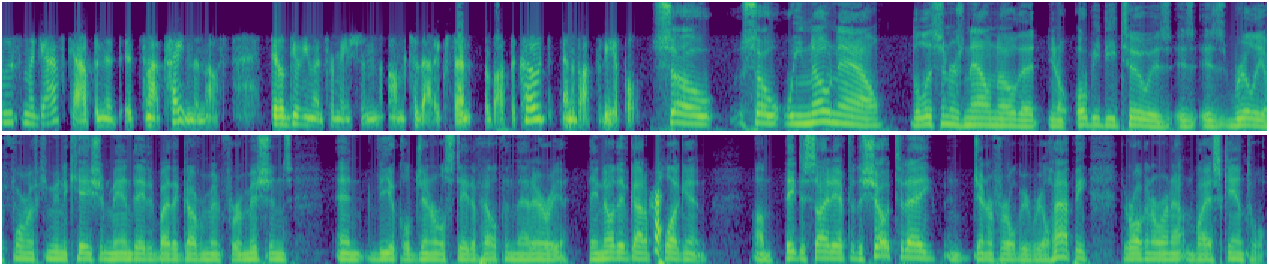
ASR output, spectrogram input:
loosen the gas cap and it, it's not tightened enough. It'll give you information um, to that extent about the code and about the vehicle. So, so we know now the listeners now know that you know OBD2 is, is is really a form of communication mandated by the government for emissions and vehicle general state of health in that area. They know they've got to plug in. Um, they decide after the show today, and Jennifer will be real happy. They're all going to run out and buy a scan tool.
